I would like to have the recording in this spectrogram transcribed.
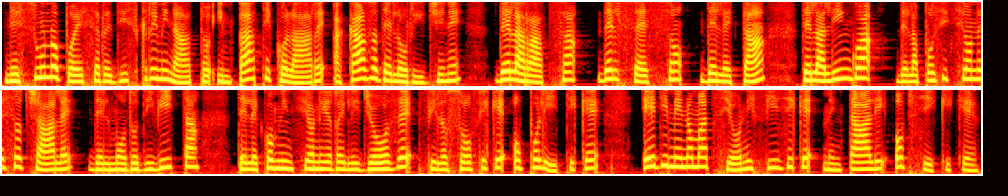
Nessuno può essere discriminato in particolare a causa dell'origine, della razza, del sesso, dell'età, della lingua, della posizione sociale, del modo di vita, delle convinzioni religiose, filosofiche o politiche e di menomazioni fisiche, mentali o psichiche.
